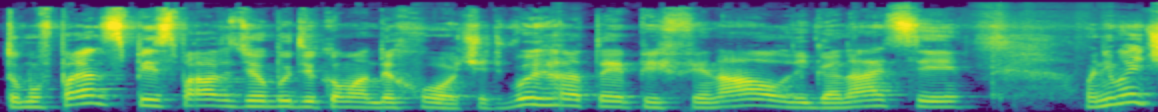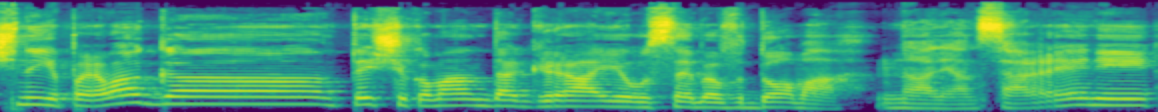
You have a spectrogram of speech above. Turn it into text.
тому, в принципі, справді обидві команди хочуть виграти півфінал, Ліга нації. У Німеччині є перевага те, що команда грає у себе вдома на Альянс Арені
